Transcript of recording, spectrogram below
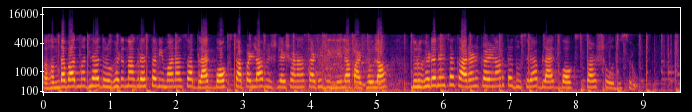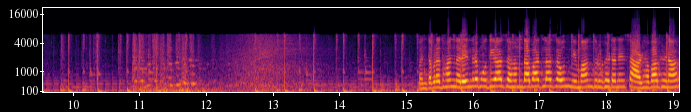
अहमदाबादमधल्या दुर्घटनाग्रस्त विमानाचा ब्लॅक बॉक्स सापडला विश्लेषणासाठी दिल्लीला पाठवला. दुर्घटनेचं कारण कळणार तर दुसऱ्या ब्लॅक बॉक्सचा शोध सुरू. पंतप्रधान नरेंद्र मोदी आज अहमदाबादला जाऊन विमान दुर्घटनेचा आढावा घेणार.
